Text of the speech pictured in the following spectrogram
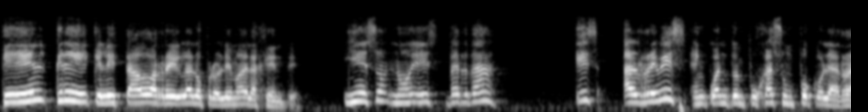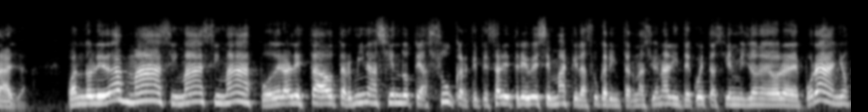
que él cree que el Estado arregla los problemas de la gente. Y eso no es verdad. Es al revés en cuanto empujas un poco la raya. Cuando le das más y más y más poder al Estado, termina haciéndote azúcar que te sale tres veces más que el azúcar internacional y te cuesta 100 millones de dólares por año.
